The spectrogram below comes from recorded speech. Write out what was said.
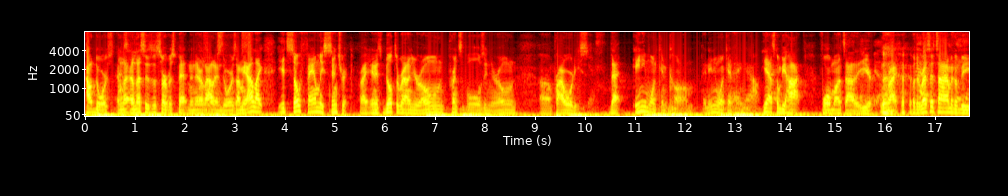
Outdoors, unless, unless it's a service pet, and then they're allowed indoors. I mean, I like it's so family centric, right? And it's built around your own principles and your own um, priorities. Yes. That anyone can come and anyone can hang out. Yeah, it's going to be hot four months out of the year, right? But the rest of the time, it'll be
